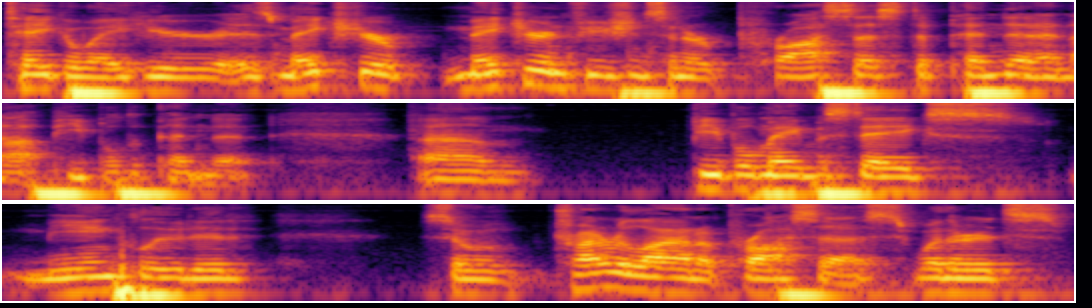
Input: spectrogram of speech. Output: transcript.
takeaway here is make your make your infusion center process dependent and not people dependent. Um, people make mistakes, me included. So try to rely on a process, whether it's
